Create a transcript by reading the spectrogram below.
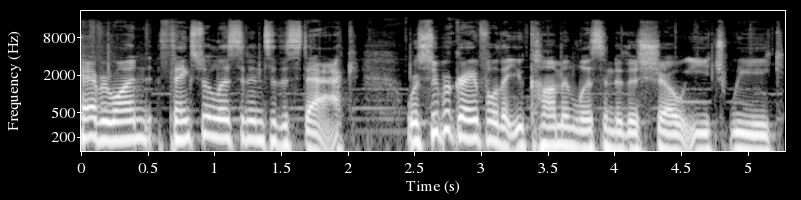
Hey everyone, thanks for listening to The Stack. We're super grateful that you come and listen to this show each week.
